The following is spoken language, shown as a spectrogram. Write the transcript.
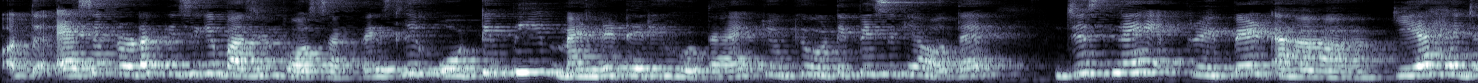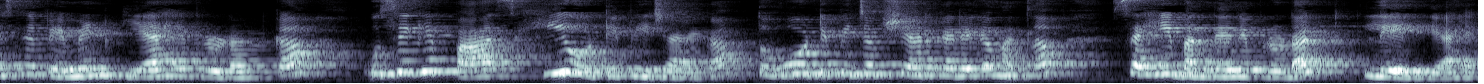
और तो ऐसे प्रोडक्ट किसी के पास भी पहुँच सकते हैं, इसलिए ओटीपी मैंडेटरी होता है, क्योंकि ओटीपी से क्या होता है, जिसने प्रीपेड किया है, जिसने पेमेंट किया है प्रोडक्ट का, उसी के पास ही ओटीपी जाएगा तो वो ओटीपी जब शेयर करेगा मतलब सही बंदे ने प्रोडक्ट ले लिया है।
